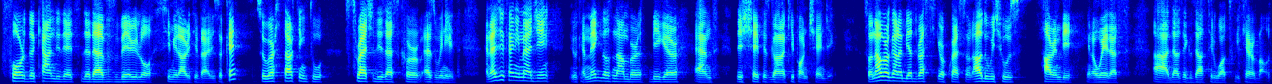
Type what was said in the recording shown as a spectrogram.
for the candidates that have very low similarity values, okay? So we're starting to stretch this S-curve as we need. And as you can imagine, you can make those numbers bigger and this shape is gonna keep on changing. So now we're gonna be addressing your question, how do we choose R&B in a way that uh, does exactly what we care about?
